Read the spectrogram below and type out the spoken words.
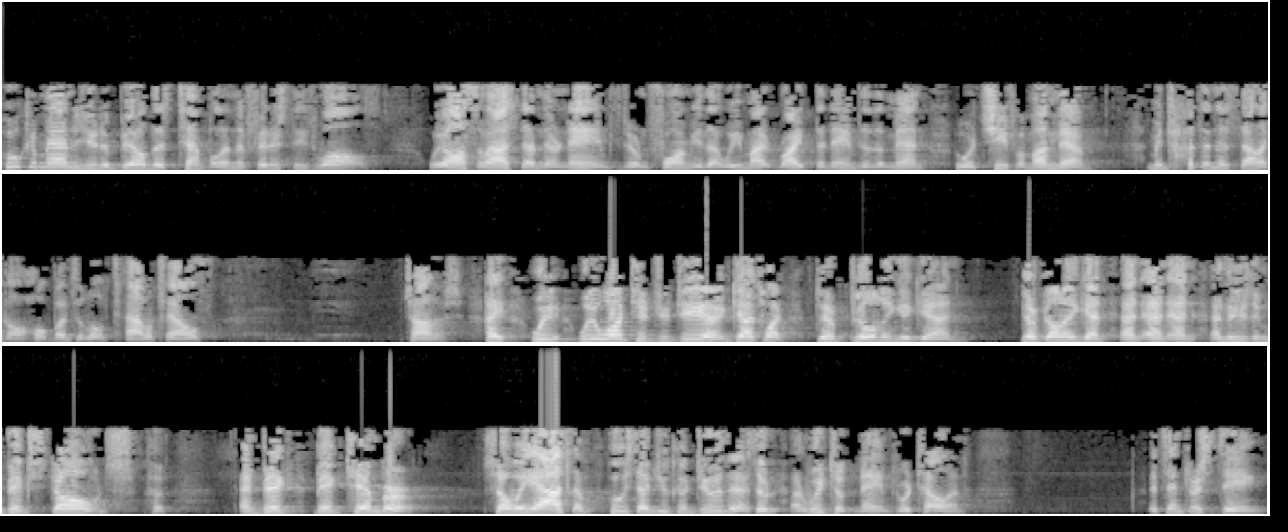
Who commanded you to build this temple and to finish these walls? We also asked them their names to inform you that we might write the names of the men who were chief among them. I mean, doesn't this sound like a whole bunch of little tattletales? Childish. Hey, we, we went to Judea and guess what? They're building again. They're building again and, and, and, and they're using big stones and big, big timber. So we asked them, who said you could do this? And, and we took names, we're telling. It's interesting,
